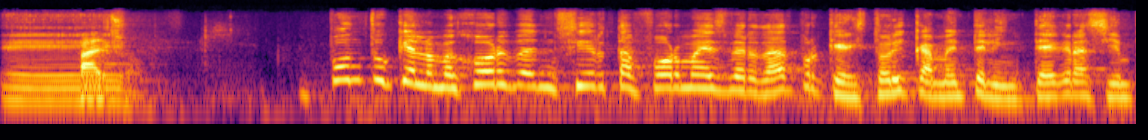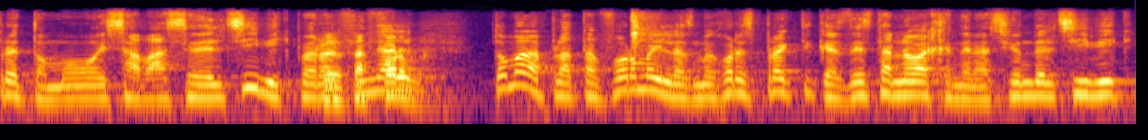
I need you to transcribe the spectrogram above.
eh, Falso. Pon tú que a lo mejor en cierta forma es verdad, porque históricamente el Integra siempre tomó esa base del Civic, pero al final toma la plataforma y las mejores prácticas de esta nueva generación del Civic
